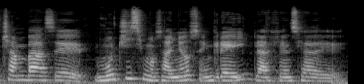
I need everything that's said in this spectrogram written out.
chamba hace muchísimos años en Grey, la agencia de,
